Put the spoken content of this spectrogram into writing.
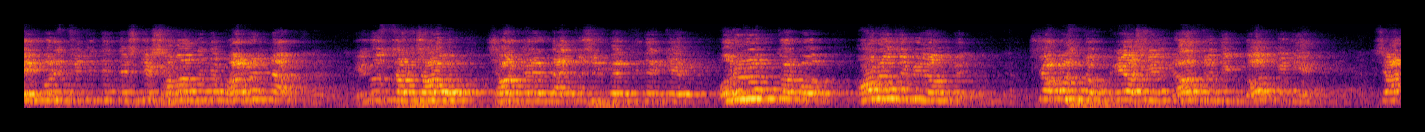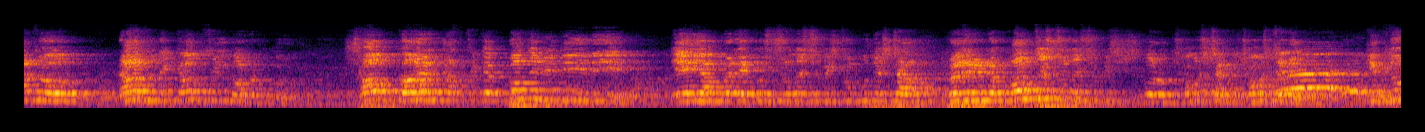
এই পরিস্থিতিতে দেশকে সামাল দিতে পারবেন না। হিন্দুস্থান সহ সরকারের দায়িত্বশীল ব্যক্তিদেরকে অনুরোধ করব অনতিবিলম্বে সমস্ত ক্রিয়াশীল রাজনৈতিক দলকে নিয়ে জাতীয় রাজনৈতিক কাউন্সিল দলের কাছ থেকে প্রতিনিধি নিয়ে এই আপনার একুশ সদস্য বিশিষ্ট উপদেষ্টা প্রেসিডেন্টের পঞ্চাশ সদস্য বিশিষ্ট করুন সমস্যা কি সমস্যা নেই কিন্তু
